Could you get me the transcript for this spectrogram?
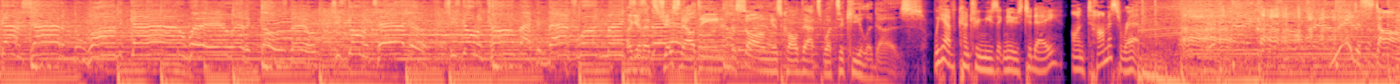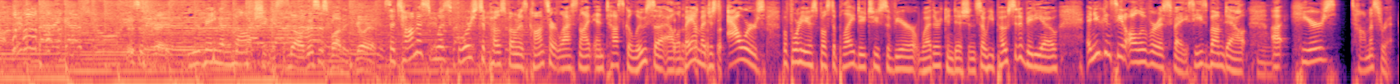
It'll make you think that you got a shot at the one that got away. Let it goes down. She's gonna tell you, she's gonna come back, and that's what makes Again, that's. Jason Aldean. The song is called That's What Tequila Does. We have country music news today on Thomas Rhett. you need to stop. This is great. You're being obnoxious. No, this is funny. Go ahead. So Thomas was forced to postpone his concert last night in Tuscaloosa, Alabama, just hours before he was supposed to play due to severe weather conditions. So he posted a video, and you can see it all over his face. He's bummed out. Uh, here's Thomas Rhett.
